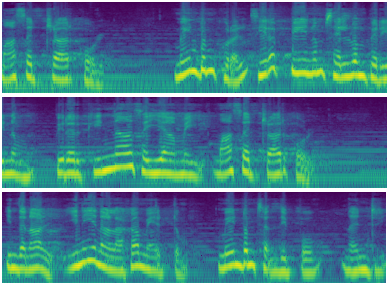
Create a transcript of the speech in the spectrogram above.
மாசற்றார் கோள் மீண்டும் குரல் சிறப்பீனும் செல்வம் பெறினும் பிறர்க்கு இன்னா செய்யாமை மாசற்றார் கோள். இந்த நாள் இனிய நாளாக அமையட்டும். மீண்டும் சந்திப்போம். நன்றி.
